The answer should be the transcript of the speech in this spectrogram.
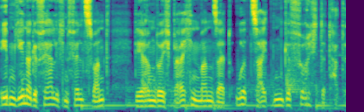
eben jener gefährlichen Felswand, deren Durchbrechen man seit Urzeiten gefürchtet hatte.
